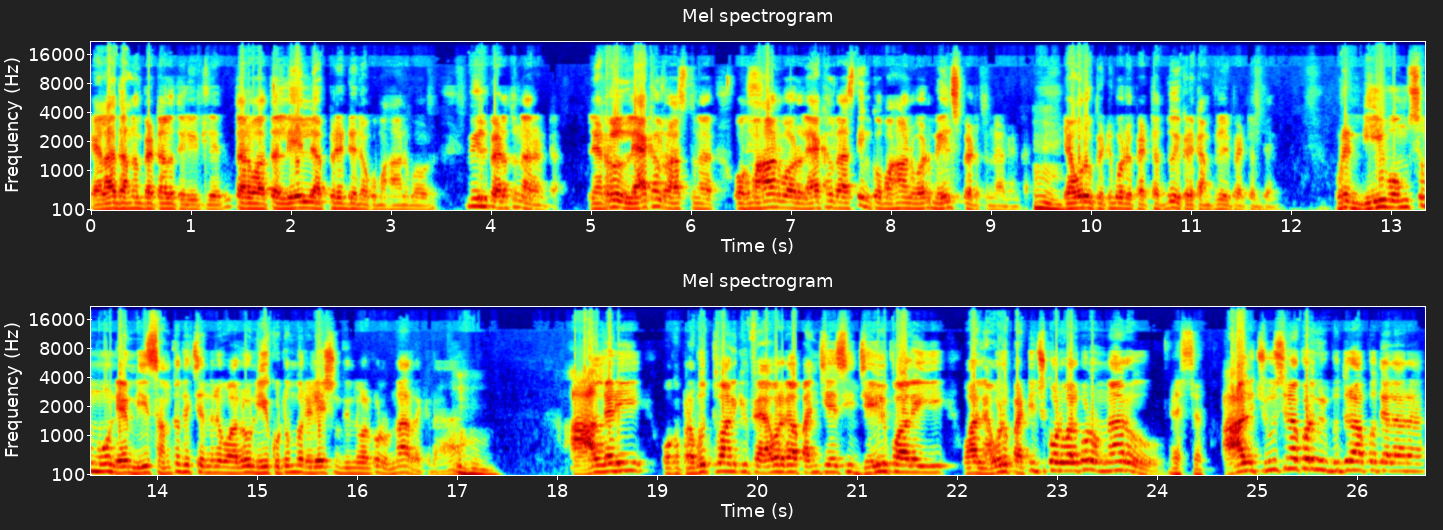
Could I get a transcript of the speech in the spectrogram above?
ఎలా దండం పెట్టాలో తెలియట్లేదు. తర్వాత లేల్ అప్రెడ్ అని ఒక మహానుభావుడు. వీళ్ళు పెడుతున్నారంట. లెటర్లు లేఖలు రాస్తున్నారు. ఒక మహానుభావుడు లేఖలు రాస్తే ఇంకో మహానుభావుడు మెయిల్స్ పెడుతున్నాడంట. ఎవరు పెట్టుబడులు పెట్టద్దు ఇక్కడ కంపెనీలు పెట్టద్దు అని. నీ వంశము నేను నీ సంతతికి చెందిన వాళ్ళు నీ కుటుంబ రిలేషన్ చెందిన వాళ్ళు కూడా ఉన్నారు ఇక్కడ. ఆల్రెడీ ఒక ప్రభుత్వానికి ఫేవర్గా పనిచేసి జైలు పాలయ్యి వాళ్ళని ఎవడు పట్టించుకోని వాళ్ళు కూడా ఉన్నారు. వాళ్ళు చూసినా కూడా మీకు బుద్ధి రాకపోతే ఎలారా?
